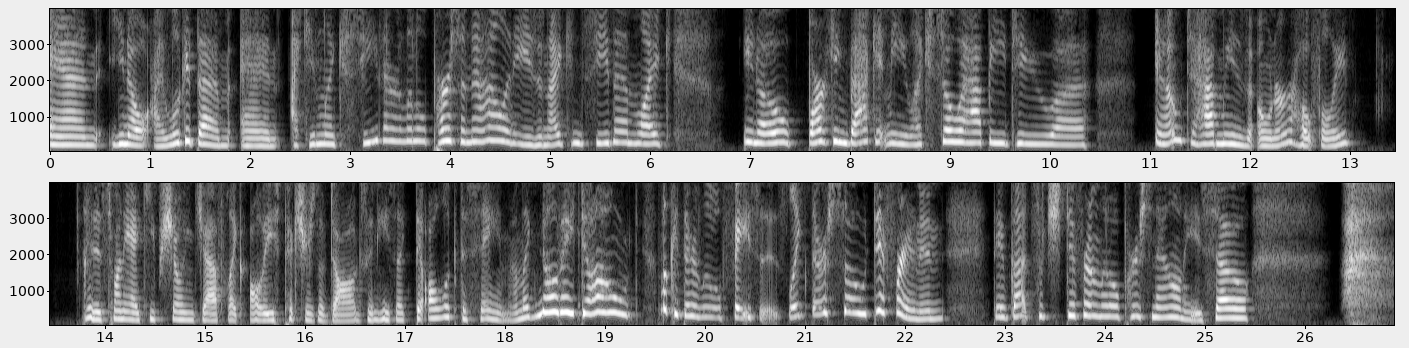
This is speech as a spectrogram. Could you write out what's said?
And, you know, I look at them and I can like see their little personalities and I can see them like, you know, barking back at me, like so happy to, uh, you know, to have me as an owner, hopefully. And it's funny, I keep showing Jeff like all these pictures of dogs, and he's like, they all look the same. I'm like, no, they don't. Look at their little faces. Like, they're so different, and they've got such different little personalities. So,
